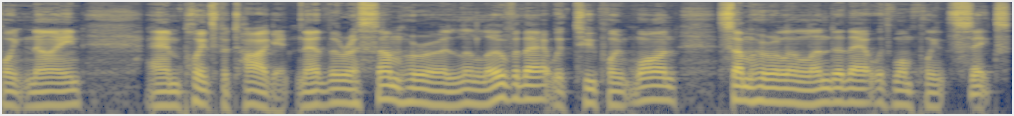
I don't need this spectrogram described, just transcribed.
1.9 um, points per target. Now, there are some who are a little over that with 2.1, some who are a little under that with 1.6,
